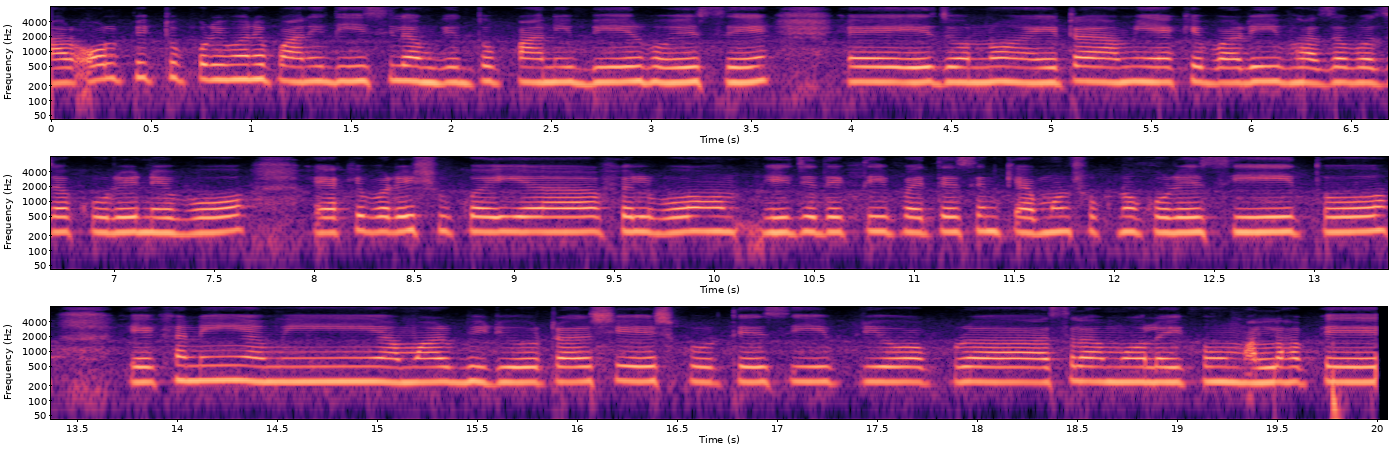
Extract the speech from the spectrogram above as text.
আর অল্প একটু পরিমাণে পানি দিয়েছিলাম কিন্তু পানি বের হয়েছে। এজন্য এটা আমি একেবারেই ভাজা ভাজা করে নেব একেবারে শুকাইয়া ফেলব। এই যে দেখতেই পাইতেছেন কেমন শুকনো করেছি। তো এখানেই আমি আমার ভিডিওটা শেষ করতেছি। প্রিয় আপুরা, আসসালামু আলাইকুম। আল্লাহ হাফেজ।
